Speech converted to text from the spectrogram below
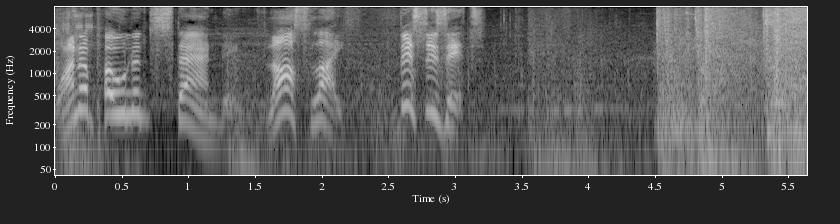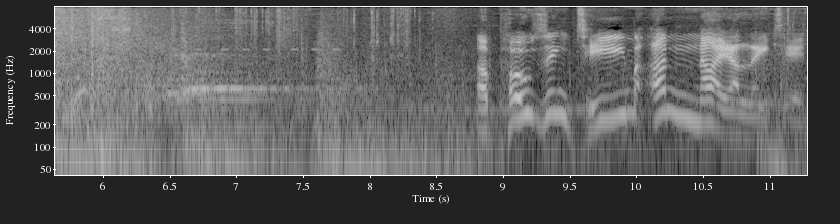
One opponent standing. Last life. This is it. Opposing team annihilated.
